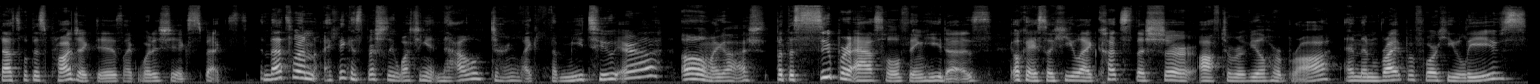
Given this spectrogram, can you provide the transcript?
That's what this project is like what does she expect and that's when i think especially watching it now during like the me too era oh my gosh but the super asshole thing he does okay so he like cuts the shirt off to reveal her bra and then right before he leaves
